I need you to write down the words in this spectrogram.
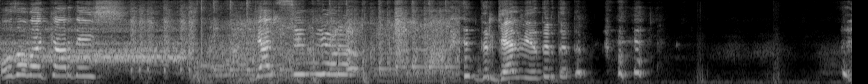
O zaman kardeş. Gelsin diyorum. dur gelmiyor dur dur dur.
